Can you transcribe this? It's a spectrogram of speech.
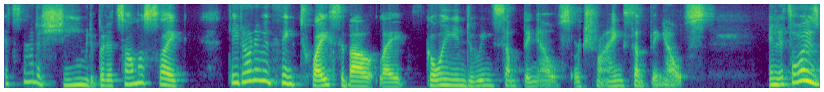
it's not ashamed but it's almost like they don't even think twice about like going and doing something else or trying something else and it's always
